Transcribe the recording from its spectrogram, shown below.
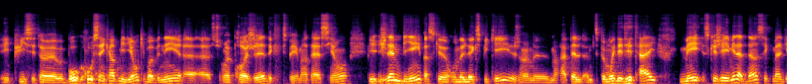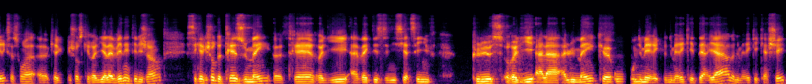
Et puis, c'est un beau gros 50 millions qui va venir euh, euh, sur un projet d'expérimentation. Je l'aime bien parce qu'on me l'a expliqué, je me, rappelle un petit peu moins des détails, mais ce que j'ai aimé là-dedans, c'est que malgré que ce soit euh, quelque chose qui est relié à la ville intelligente, c'est quelque chose de très humain, très relié avec des initiatives plus reliées à l'humain qu'au au numérique. Le numérique est derrière, le numérique est caché.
